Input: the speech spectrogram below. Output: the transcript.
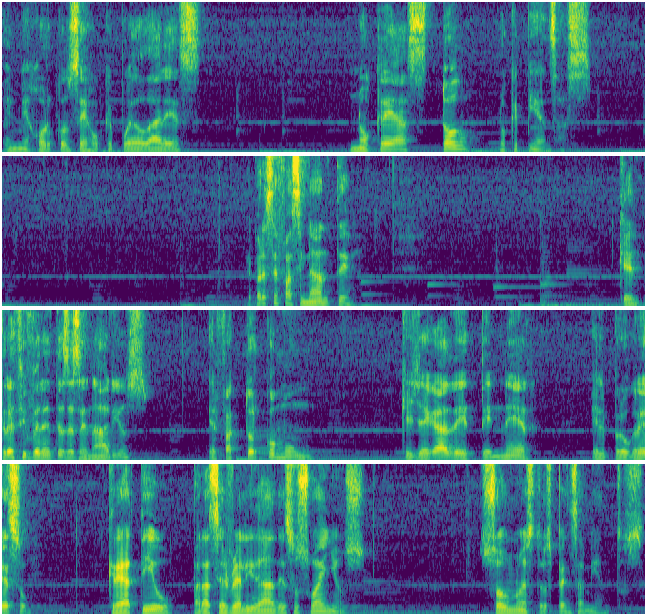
el mejor consejo que puedo dar es no creas todo lo que piensas. Me parece fascinante que en tres diferentes escenarios el factor común que llega a detener el progreso creativo para hacer realidad esos sueños son nuestros pensamientos.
